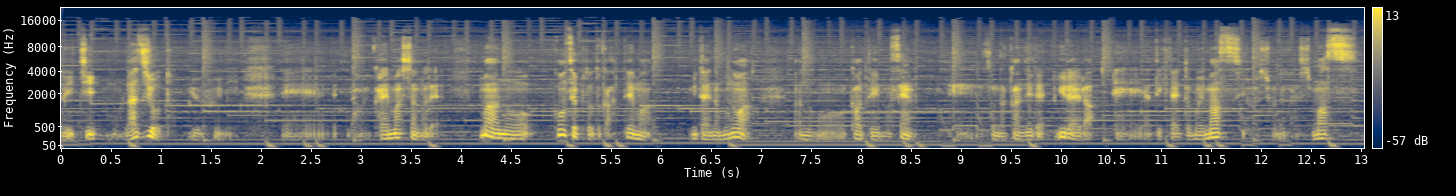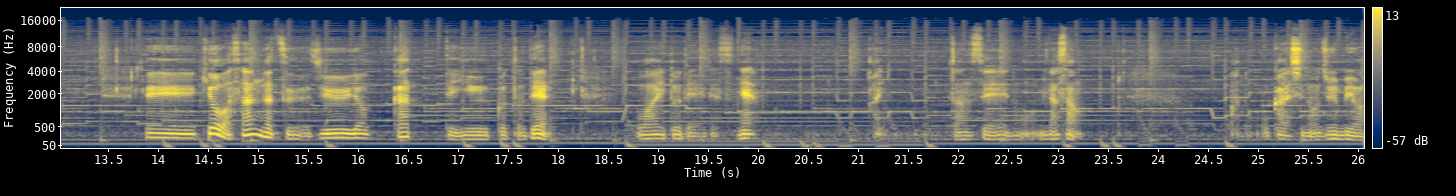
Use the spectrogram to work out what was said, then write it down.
の1もうラジオというふうに、えー変えましたのでまああのコンセプトとかテーマみたいなものはあの変わっていません、えーそんな感じでゆらゆら、えーやっていきたいと思います。よろしくお願いします、えー今日は3月14日っていうことでホワイトデーですね。はい。男性の皆さんあのお返しの準備は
